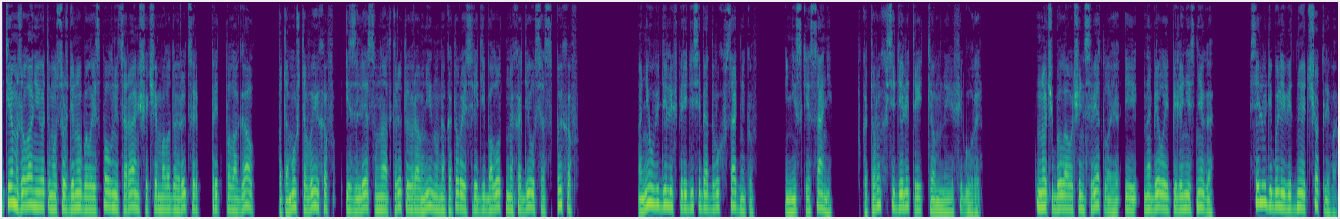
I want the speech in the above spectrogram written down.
тем, желанию этому суждено было исполниться раньше, чем молодой рыцарь предполагал, потому что, выехав из лесу на открытую равнину, на которой среди болот находился Спыхов, они увидели впереди себя двух всадников и низкие сани, в которых сидели три темные фигуры. Ночь была очень светлая, и на белой пелене снега все люди были видны отчетливо.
